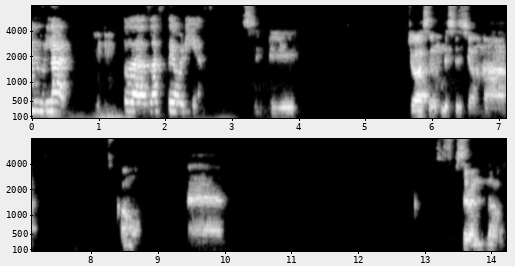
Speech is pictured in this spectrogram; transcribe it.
anular todas las teorías. Sí, y yo hacer una decisión a como uh, no,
